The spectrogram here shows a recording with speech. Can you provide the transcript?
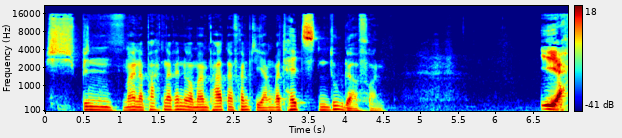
ich bin meiner Partnerin oder meinem Partner fremdgegangen, was hältst denn du davon? Ja. Yeah.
